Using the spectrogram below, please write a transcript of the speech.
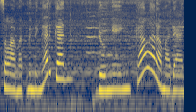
Selamat mendengarkan Dongeng Kala Ramadan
